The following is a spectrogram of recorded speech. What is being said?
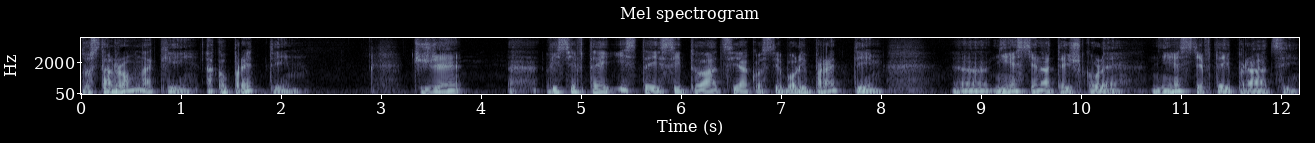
Zostal rovnaký ako predtým. Čiže vy ste v tej istej situácii, ako ste boli predtým nie ste na tej škole, nie ste v tej práci,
